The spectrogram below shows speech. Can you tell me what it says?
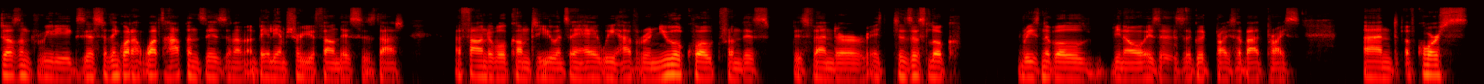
doesn't really exist. I think what what happens is and uh, bailey i'm sure you found this is that a founder will come to you and say hey we have a renewal quote from this this vendor? It, does this look reasonable? You know, is this a good price, a bad price? And of course,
